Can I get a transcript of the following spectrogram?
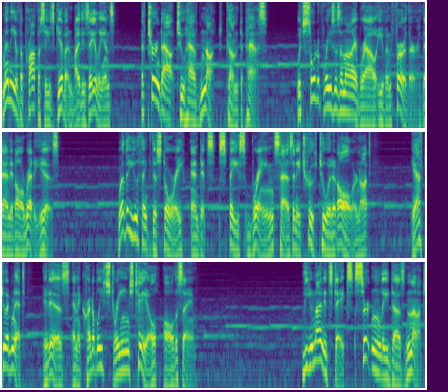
Many of the prophecies given by these aliens have turned out to have not come to pass, which sort of raises an eyebrow even further than it already is. Whether you think this story and its space brains has any truth to it at all or not, you have to admit it is an incredibly strange tale all the same. The United States certainly does not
